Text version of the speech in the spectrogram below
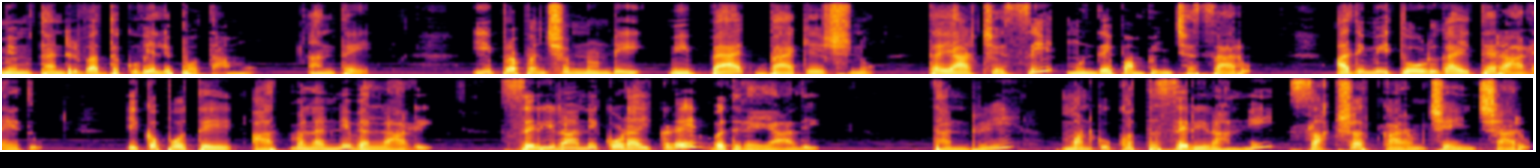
మేము తండ్రి వద్దకు వెళ్ళిపోతాము. అంతే. ఈ ప్రపంచం నుండి మీ బ్యాగ్ బ్యాగేజ్ను తయారు చేసి ముందే పంపించేశారు. అది మీ తోడుగా అయితే రాలేదు. ఇకపోతే ఆత్మలన్నీ వెళ్ళాలి. శరీరాన్ని కూడా ఇక్కడే వదిలేయాలి. తండ్రి మనకు కొత్త శరీరాన్ని సాక్షాత్కారం చేయించారు.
